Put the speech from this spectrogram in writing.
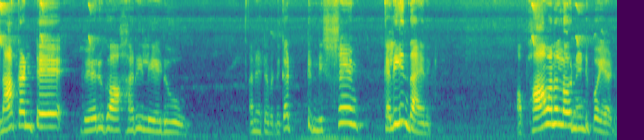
నాకంటే వేరుగా హరి లేడు అనేటువంటి గట్టి నిశ్చయం కలిగింది ఆయనకి. ఆ భావనలో నిండిపోయాడు.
